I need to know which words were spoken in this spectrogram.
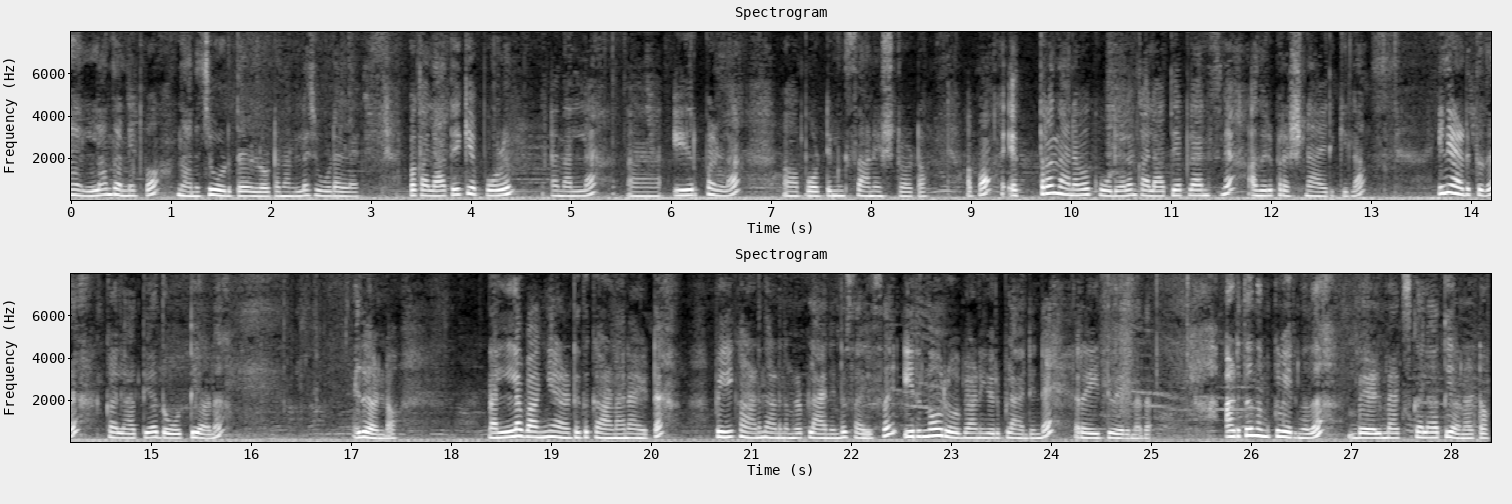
ഞാൻ എല്ലാം തന്നെ ഇപ്പോൾ നനച്ച് കൊടുത്തേ ഉള്ളൂ കേട്ടോ. നല്ല ചൂടല്ലേ? അപ്പോൾ കലാത്തേക്ക് എപ്പോഴും നല്ല ഈർപ്പുള്ള പോട്ടി മിക്സ് ആണ് ഇഷ്ടം കേട്ടോ. അപ്പോൾ എത്ര നനവ് കൂടിയാലും കലാത്തിയ പ്ലാന്റ്സിന് അതൊരു പ്രശ്നമായിരിക്കില്ല. ഇനി അടുത്തത് കലാത്തിയ ധോത്തിയാണ്. ഇത് കണ്ടോ? നല്ല ഭംഗിയാണ് ഇത് കാണാനായിട്ട്. അപ്പോൾ ഈ കാണുന്നതാണ് നമ്മുടെ പ്ലാന്റിന്റെ സൈസ് ഇരുന്നൂറ് രൂപയാണ് ഈ ഒരു പ്ലാന്റിന്റെ റേറ്റ് വരുന്നത്. അടുത്തത് നമുക്ക് വരുന്നത് ബേൾമാക്സ് കലാത്തിയാണ് കേട്ടോ.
